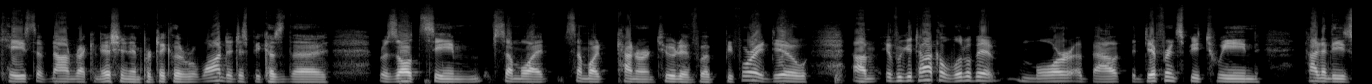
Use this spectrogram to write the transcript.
case of non-recognition, in particular Rwanda, just because the results seem somewhat somewhat counterintuitive. But before I do, um, if we could talk a little bit more about the difference between kind of these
